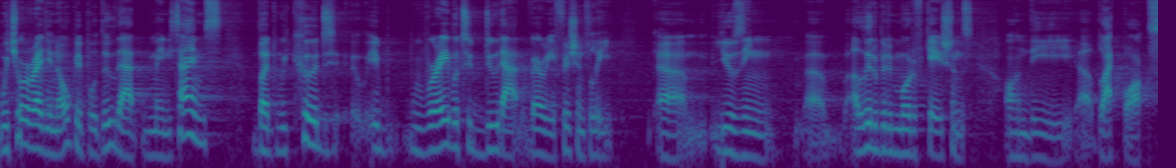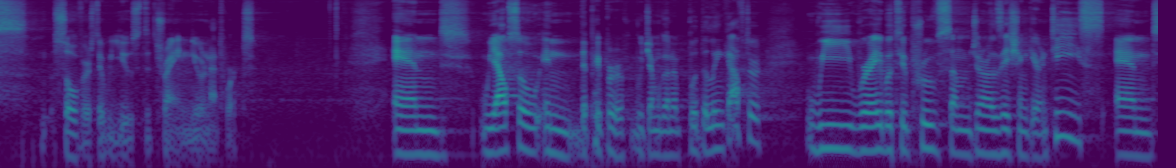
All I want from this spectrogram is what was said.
which you already know, people do that many times, but we could, it, we were able to do that very efficiently um, using uh, a little bit of modifications on the uh, black box solvers that we use to train neural networks. And we also, in the paper, which I'm going to put the link after, we were able to prove some generalization guarantees, and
